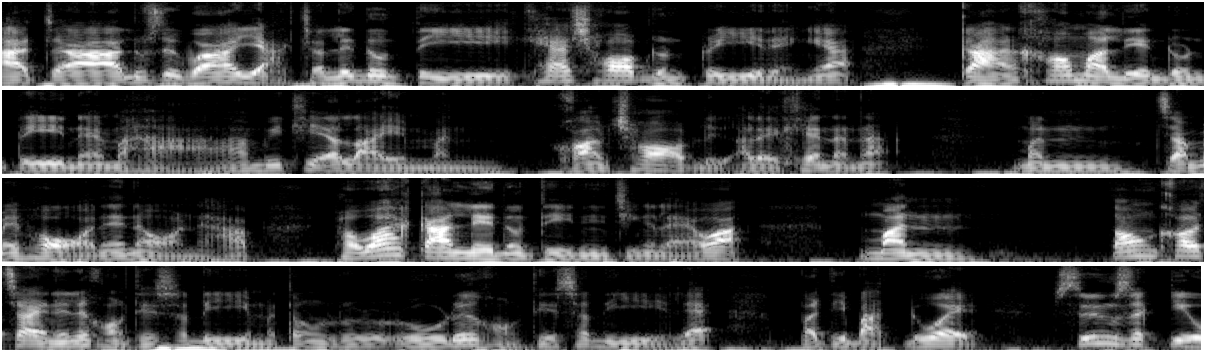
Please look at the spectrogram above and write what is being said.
อาจจะรู้สึกว่าอยากจะเล่นดนตรี แค่ชอบดนตรีอะไรเงี้ย การเข้ามาเรียนดนตรีในมหาวิทยาลัยมันความชอบหรืออะไรแค่นั้นอะมันจะไม่พอแน่นอนนะครับ เพราะว่าการเรียนดนตรีจริง ๆ แล้วอะมันต้องเข้าใจในเรื่องของทฤษฎีมันต้องรู้เรื่องของทฤษฎีและปฏิบัติด้วย ซึ่งสกิล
